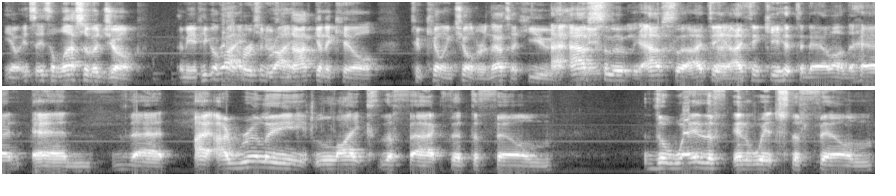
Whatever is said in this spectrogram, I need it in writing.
you know it's it's less of a jump. I mean, if you go from Right, a person who's right. not going to kill to killing children, that's a huge A- leap. Absolutely, absolutely. I think And- I think you hit the nail on the head, and that I, I really like the fact that the film, the way the in which the film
